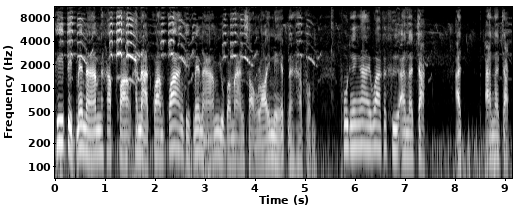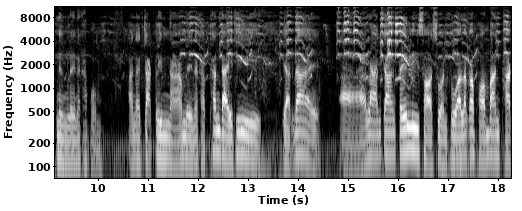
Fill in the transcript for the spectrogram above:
ที่ติดแม่น้ำนะครับความขนาดความกว้างติดแม่น้ำอยู่ประมาณ 200 เมตรนะครับผม พูดง่าย ๆว่าก็คืออาณาจักรอาอาณาจักรหนึ่งเลยนะครับผมอาณาจักรริมน้ำเลยนะครับ ท่านใดที่อยากได้ ลานกลางเต็นท์รีสอร์ทส่วนตัว แล้วก็พร้อมบ้านพัก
